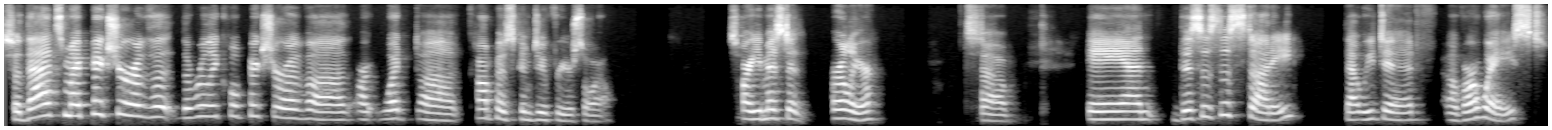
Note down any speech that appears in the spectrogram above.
So that's my picture of the, the really cool picture of uh, our, what uh, compost can do for your soil. Sorry, you missed it earlier. So, and this is the study that we did of our waste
